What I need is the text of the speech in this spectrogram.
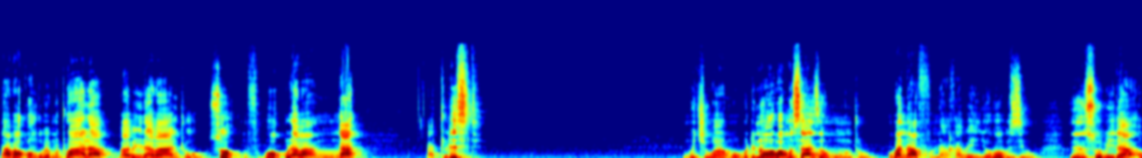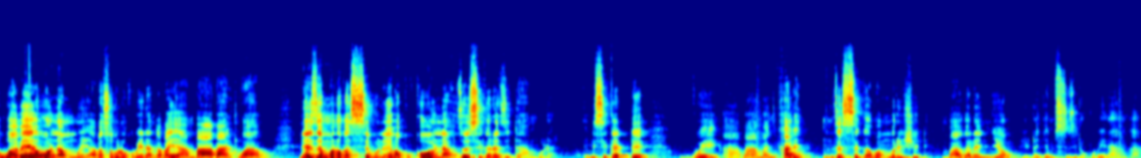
n'abakungu be mutwala babeera bantu so mufube okulaba nga at least mukiwaamu obudde. N'oba musanze omuntu oba naafuna akabenje oba obuzibu nsuubira wabeewo nammwe abasobola okubeera nga bayamba abantu abo. Naye ze emmotoka ssebo naye bakukoona zo zisigala zitambula. Ebisigadde gwe abaamanyi. Kale nze segabwa murishid mbaagala nnyo yonna gye musinzire okubeera nga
